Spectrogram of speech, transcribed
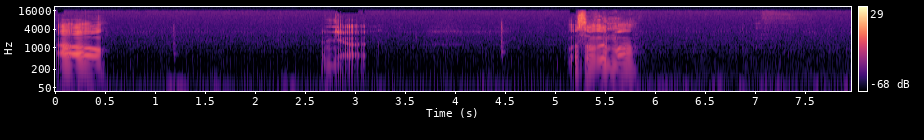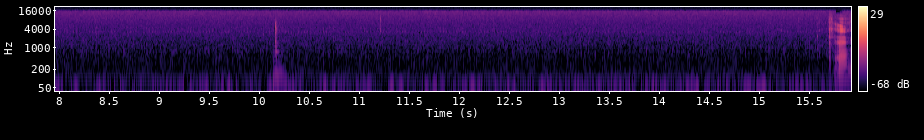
Au. Ja. Was auch immer. Okay.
